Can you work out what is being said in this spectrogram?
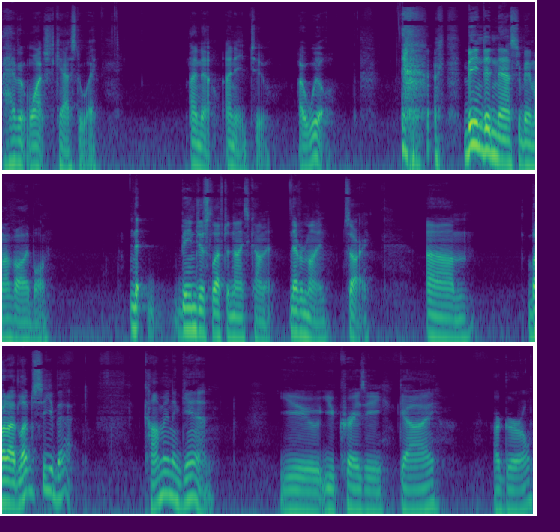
I haven't watched Castaway. I know, I need to. I will. Bean didn't ask to be my volleyball. N- Bean just left a nice comment. Never mind. Sorry. Um, but I'd love to see you back. Comment again. You you crazy guy or girl.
